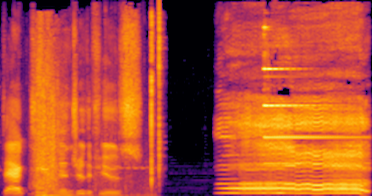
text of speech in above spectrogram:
Tag team ninja defuse. Oh!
